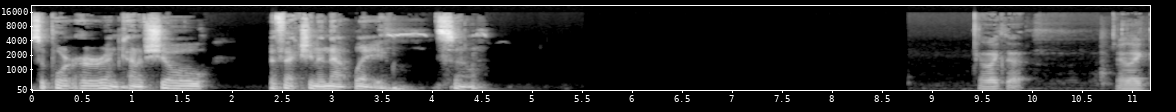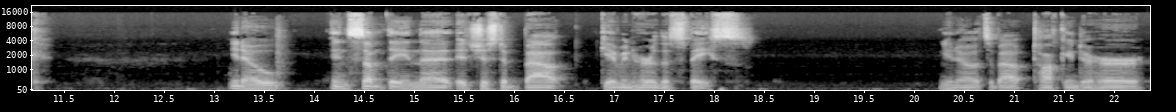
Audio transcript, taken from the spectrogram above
support her and kind of show affection in that way. So. I like that. I like, you know, in something that it's just about giving her the space. You know, it's about talking to her,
